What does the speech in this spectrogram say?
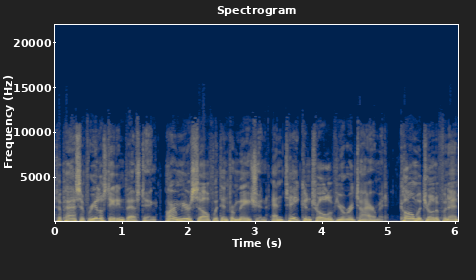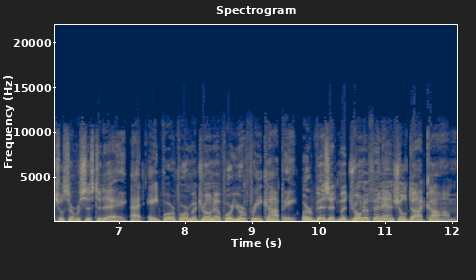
to passive real estate investing. Arm yourself with information and take control of your retirement. Call Madrona Financial Services today at 844 Madrona for your free copy or visit MadronaFinancial.com.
